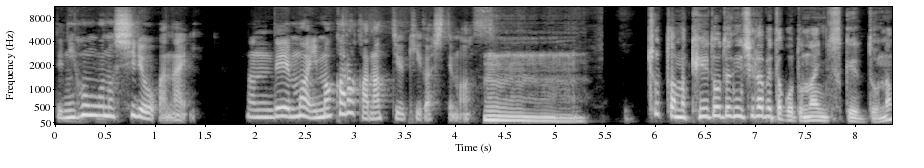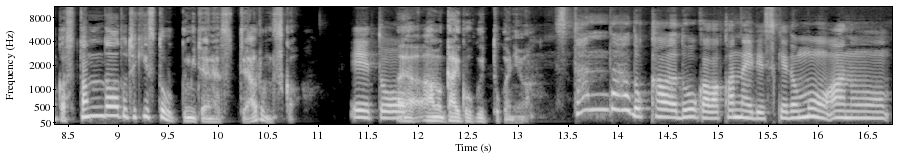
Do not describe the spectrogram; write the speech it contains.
で、日本語の資料がない。なんで、まあ今からかなっていう気がしてます。うーん。ちょっとあんま系統的に調べたことないんですけど、なんかスタンダードテキストブックみたいなやつってあるんですか？えっ、と、ああの外国とかには。スタンダードかどうかわかんないですけども、あの、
